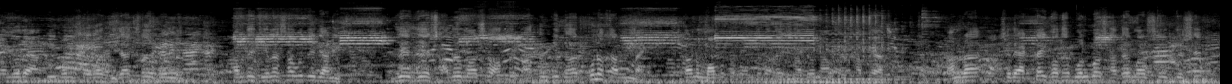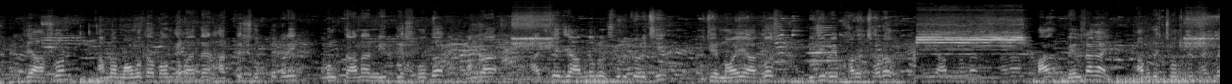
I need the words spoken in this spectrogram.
বন্দ্যোপাধ্যায় আগেই বলেছেন আমার সাহেব বললেন আমাদের জেলা সভাপতি জানি যে যে সাধারণ মানুষের আতঙ্ক- আতঙ্কিত হওয়ার কোনো কারণ নাই, কারণ মমতা বন্দ্যোপাধ্যায় সাধারণ মানুষের সাথে আছে। আমরা সেটা একটাই কথা বলব সাধারণ মানুষের উদ্দেশ্যে যে আসুন, আমরা মমতা বন্দ্যোপাধ্যায়ের হাতকে সত্য করি এবং তার নির্দেশ মতো আমরা আজকে যে আন্দোলন শুরু করেছি, যে নয় আগস্ট বিজেপি ভারত ছাড়ো, এই আন্দোলন বেলডাঙ্গায় আমাদের চলতে থাকবে।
